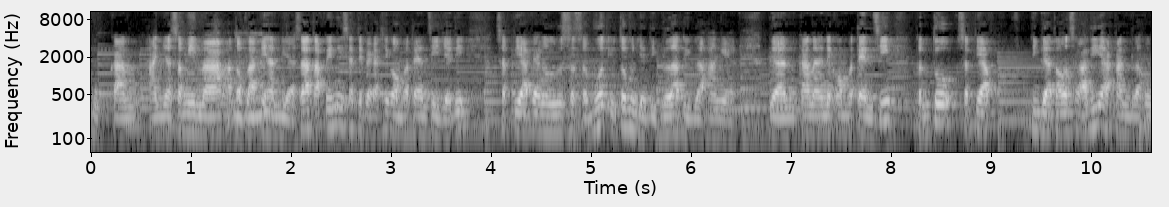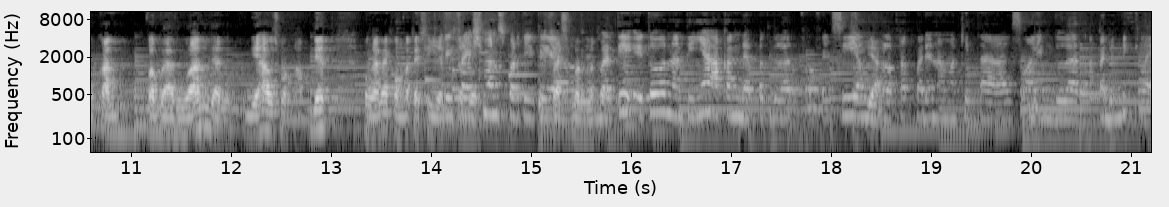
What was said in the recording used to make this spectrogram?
bukan hanya seminar atau mm-hmm. pelatihan mm -hmm. biasa, tapi ini sertifikasi kompetensi. Jadi setiap yang lulus tersebut itu menjadi gelar di belakangnya. Dan karena ini kompetensi, tentu setiap tiga tahun sekali akan dilakukan pembaruan dan dia harus mengupdate mengenai kompetensinya refreshment seperti itu ya berarti itu nantinya akan dapat gelar profesi yang ya. melekat pada nama kita selain gelar akademik lah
